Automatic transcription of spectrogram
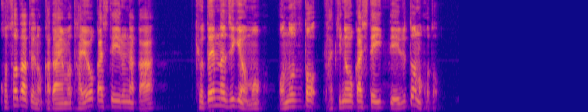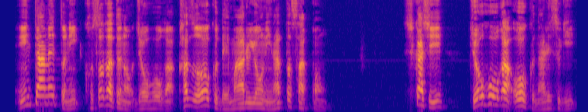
子育ての課題も多様化している中、拠点の事業もおのずと多機能化していっているとのこと。インターネットに子育ての情報が数多く出回るようになった昨今。しかし、情報が多くなりすぎ、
